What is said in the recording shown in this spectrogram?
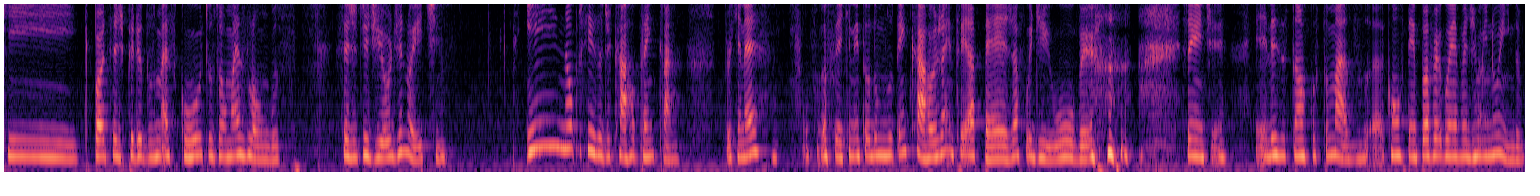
que, que pode ser de períodos mais curtos ou mais longos, seja de dia ou de noite. E não precisa de carro para entrar, porque, né, eu sei que nem todo mundo tem carro. Eu já entrei a pé, já fui de Uber. Gente, eles estão acostumados. Com o tempo a vergonha vai diminuindo.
